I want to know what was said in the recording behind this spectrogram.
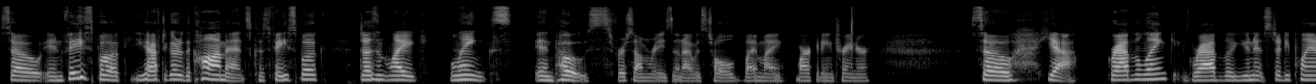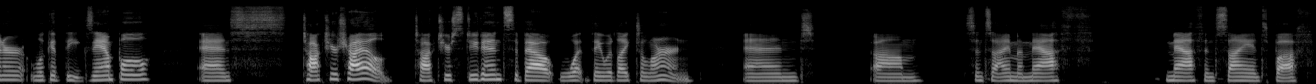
So in Facebook, you have to go to the comments because Facebook doesn't like links in posts for some reason, I was told by my marketing trainer. So yeah, grab the link, grab the unit study planner, look at the example, and talk to your child. Talk to your students about what they would like to learn. And um, since I'm a math, math and science buff,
